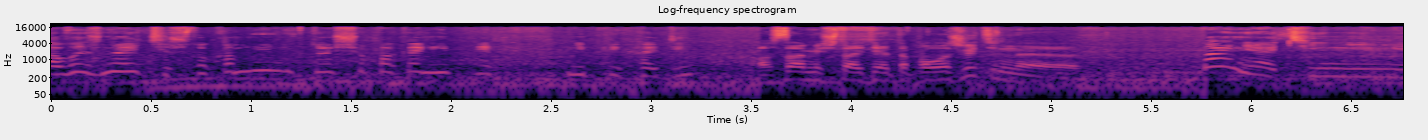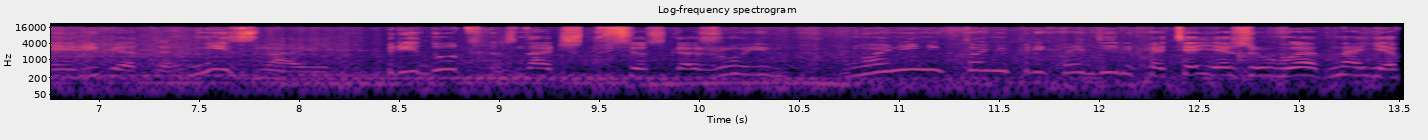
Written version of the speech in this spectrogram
А вы знаете, что ко мне никто еще пока не, при, не приходил. А сами считаете это положительное? Понятия не имею, ребята, не знаю. Придут, значит, все скажу им. Но они никто не приходили, хотя я живу одна, я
